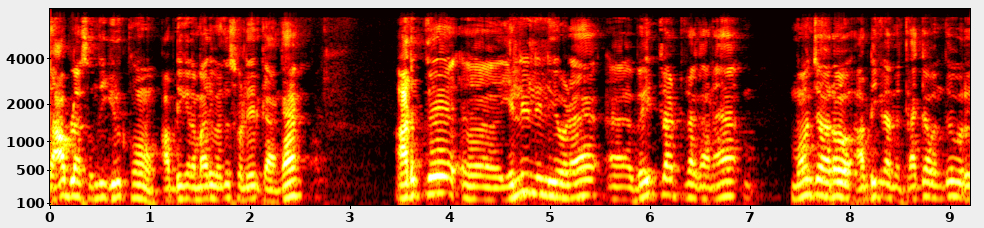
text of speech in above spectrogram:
ஜாப் லாஸ் வந்து இருக்கும் அப்படிங்கிற மாதிரி வந்து சொல்லியிருக்காங்க. அடுத்து எல்லிலியோட வெயிட் லாட் ட்ரக்கான மோஞ்சாரோ அப்படிங்கிற அந்த ட்ரக்கை வந்து ஒரு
